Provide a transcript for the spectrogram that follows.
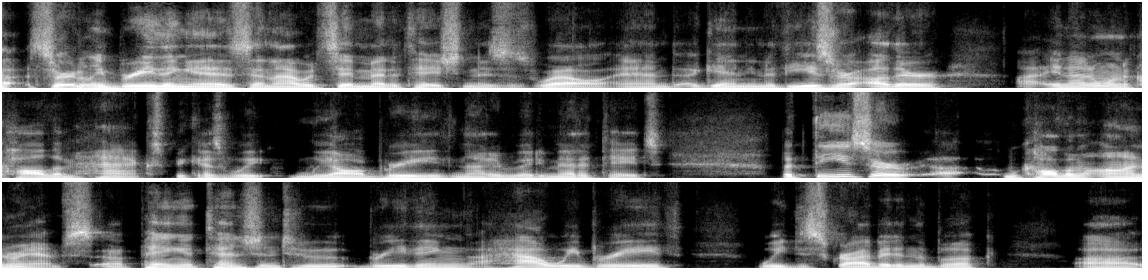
certainly breathing is, and I would say meditation is as well. And again, you know, these are other and I don't want to call them hacks because we we all breathe. Not everybody meditates, but these are uh, we call them on ramps. Uh, paying attention to breathing, how we breathe. We describe it in the book. uh,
